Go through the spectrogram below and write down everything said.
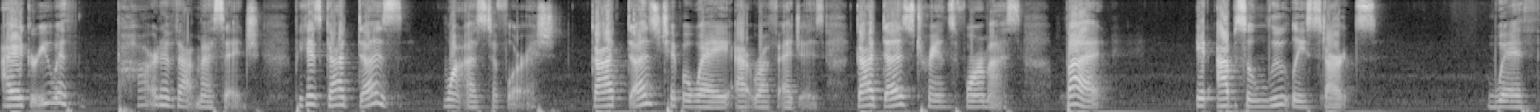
I agree with part of that message because God does want us to flourish. God does chip away at rough edges. God does transform us. But it absolutely starts with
